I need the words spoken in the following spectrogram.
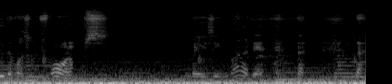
tapi udah masuk Forbes. Amazing banget ya. Nah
